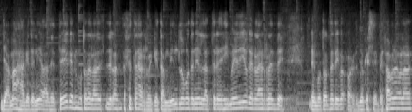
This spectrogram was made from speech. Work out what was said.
Yamaha que tenía la DT, que era el motor de la, de la ZR, que también luego tenían la 3,5, que era la RD, el motor derivado, bueno, yo qué sé, empezaban a hablar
